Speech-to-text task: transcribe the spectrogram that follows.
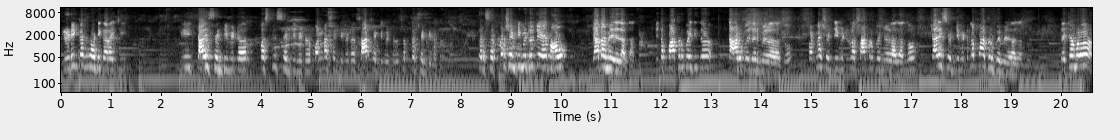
ग्रेडिंग कशासाठी करायची? की चाळीस सेंटीमीटर पस्तीस सेंटीमीटर पन्नास सेंटीमीटर साठ सेंटीमीटर सत्तर सेंटीमीटर. तर सत्तर सेंटीमीटरचे हे भाव जादा मिळले जातात. तिथं पाच रुपये तिथं दहा रुपये दर मिळला जातो. पन्नास सेंटीमीटरला सात रुपये मिळला जातो. चाळीस सेंटीमीटरला पाच रुपये मिळला जातो. त्याच्यामुळं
